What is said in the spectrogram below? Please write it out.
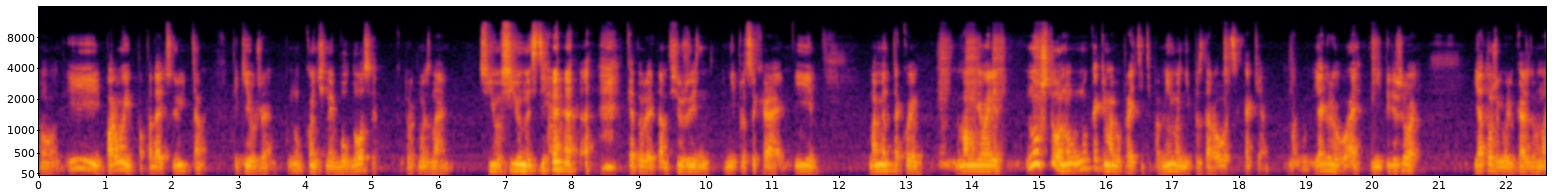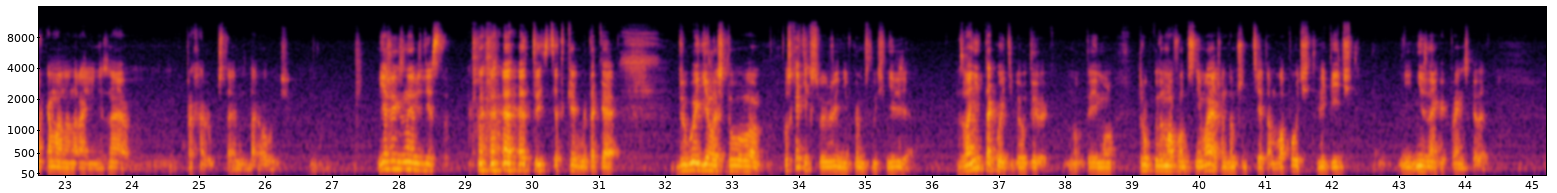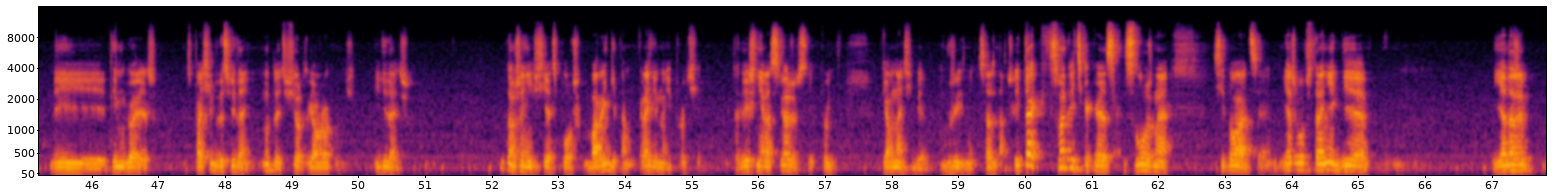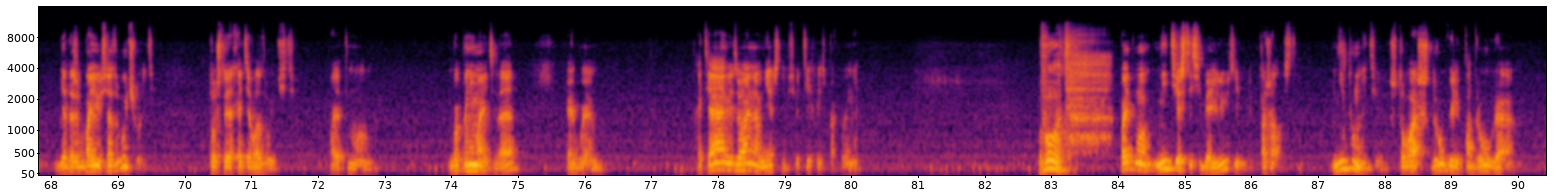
Вот. И порой попадаются люди там, такие уже, ну, конченые булдосы, которых мы знаем с, ю, с юности, которые там всю жизнь не просыхают. И момент такой, мама говорит, ну что, ну, ну как я могу пройти, типа, мимо, не поздороваться, как я могу? Я говорю, ой, не переживай. Я тоже говорю, каждого наркомана на районе знаю, прохожу постоянно, здороваюсь. Я же их знаю с детства. То есть это как бы такая... Другое дело, что пускать их в свою жизнь ни в коем случае нельзя. Звонит такой тебе утырок, ну, ты ему трубку домофон снимаешь, он там что-то тебе там лопочет, лепечет, не, не знаю, как правильно сказать. И ты ему говоришь, спасибо, до свидания. Ну, то есть все, разговор окончен. Иди дальше. Потому что они все сплошь барыги, там, краденые и прочее. Ты лишний раз свяжешься и какой-нибудь говна себе в жизни создашь. Итак, смотрите, какая сложная ситуация. Я живу в стране, где я даже, я даже боюсь озвучивать то, что я хотел озвучить. Поэтому вы понимаете, да? Как бы, хотя визуально, внешне все тихо и спокойно. Вот. Поэтому не тешьте себя иллюзиями, пожалуйста. Не думайте, что ваш друг или подруга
